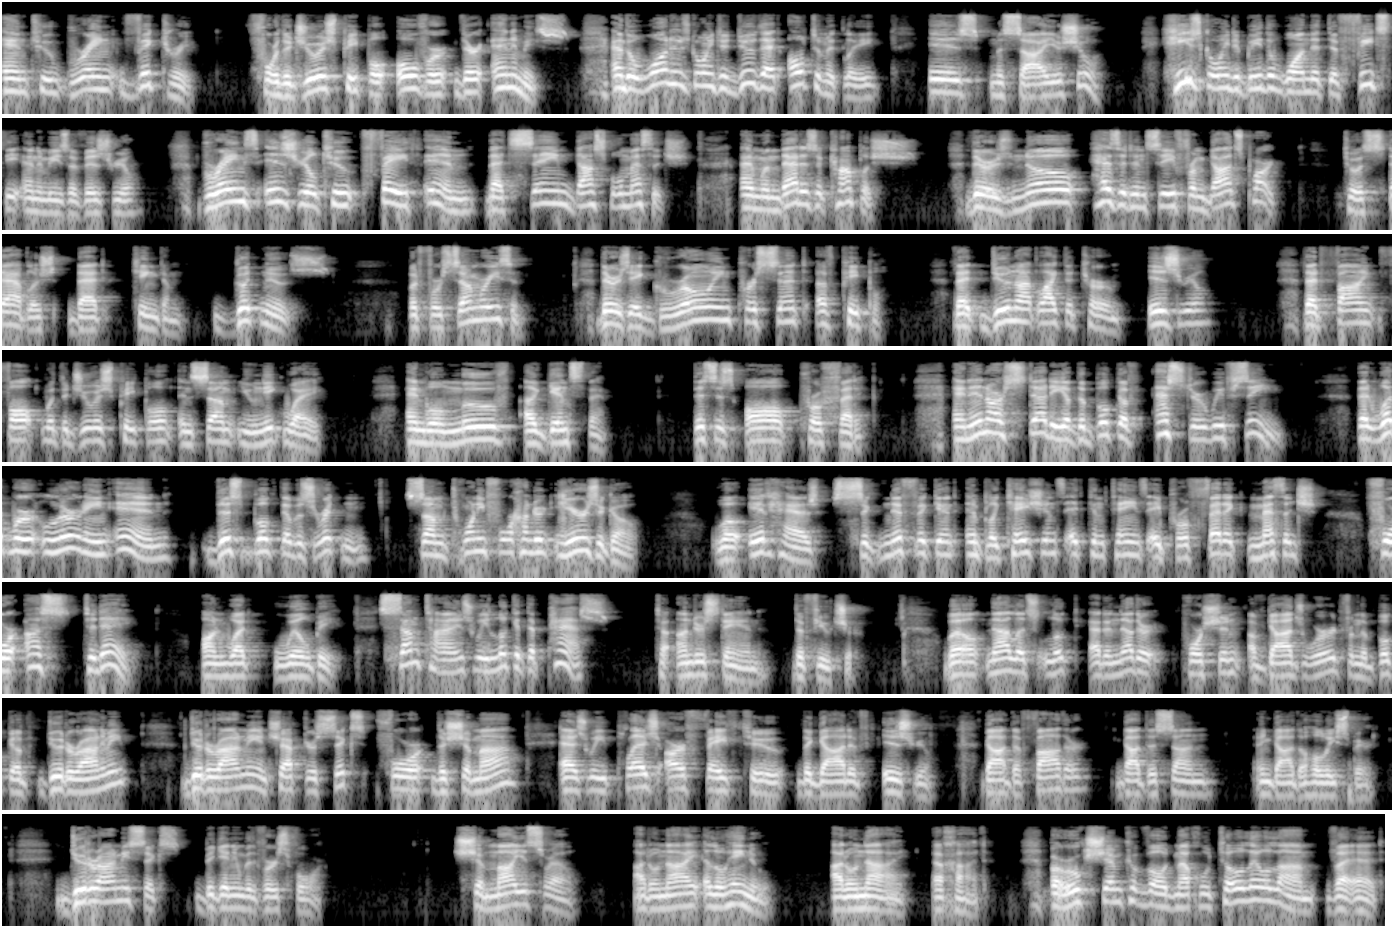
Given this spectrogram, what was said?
and to bring victory for the Jewish people over their enemies. And the one who's going to do that ultimately is Messiah Yeshua. He's going to be the one that defeats the enemies of Israel, brings Israel to faith in that same gospel message. And when that is accomplished, there is no hesitancy from God's part to establish that kingdom. Good news. But for some reason, there's a growing percent of people that do not like the term Israel, that find fault with the Jewish people in some unique way, and will move against them. This is all prophetic. And in our study of the book of Esther, we've seen that what we're learning in this book that was written some 2,400 years ago. Well, it has significant implications. It contains a prophetic message for us today on what will be. sometimes we look at the past to understand the future. Well, now let's look at another portion of God's word from the book of Deuteronomy. Deuteronomy in chapter 6 for the Shema as we pledge our faith to the God of Israel God the Father, God the Son, and God the Holy Spirit. Deuteronomy 6, beginning with verse 4. Shema Yisrael, Adonai Eloheinu, Adonai Echad. Baruch Shem Kavod Melchuto Leolam Vaed.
